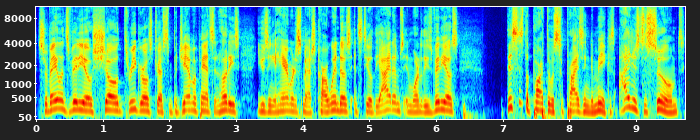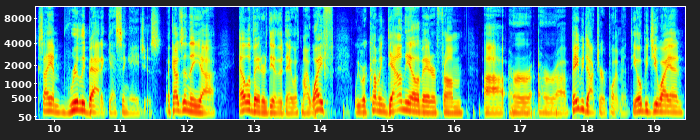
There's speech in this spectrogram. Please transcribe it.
Surveillance video showed three girls dressed in pajama pants and hoodies using a hammer to smash car windows and steal the items in one of these videos. This is the part that was surprising to me because I just assumed, because I am really bad at guessing ages. Like I was in the uh, elevator the other day with my wife. We were coming down the elevator from uh, her her uh, baby doctor appointment, the OBGYN,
